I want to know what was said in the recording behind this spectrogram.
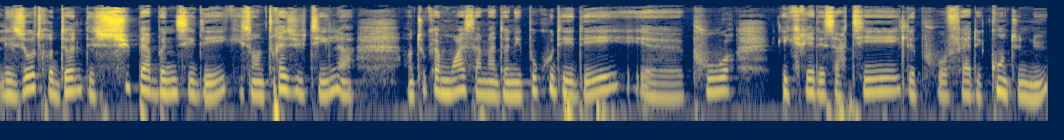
les autres donnent des super bonnes idées qui sont très utiles. En tout cas, moi, ça m'a donné beaucoup d'idées euh, pour écrire des articles, pour faire du contenu.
